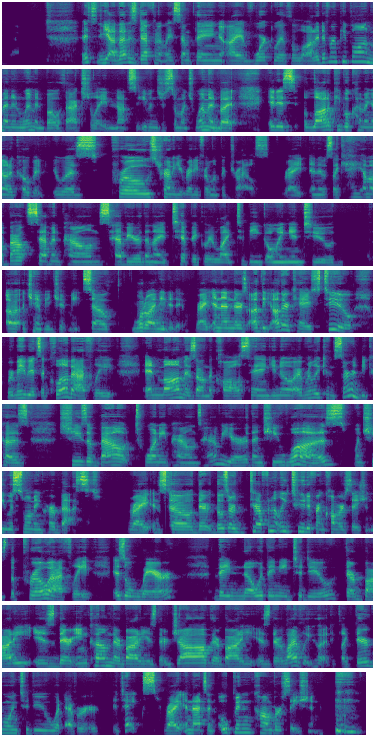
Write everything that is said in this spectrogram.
It's yeah, that is definitely something I've worked with a lot of different people on, men and women both, actually, not even just so much women, but it is a lot of people coming out of COVID. It was pros trying to get ready for Olympic trials, right? And it was like, hey, I'm about seven pounds heavier than I typically like to be going into a, a championship meet. So what do I need to do? Right. And then there's the other case too, where maybe it's a club athlete and mom is on the call saying, you know, I'm really concerned because she's about 20 pounds heavier than she was when she was swimming her best. Right. And so there, those are definitely two different conversations. The pro athlete is aware they know what they need to do. Their body is their income, their body is their job, their body is their livelihood. Like they're going to do whatever it takes, right? And that's an open conversation.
